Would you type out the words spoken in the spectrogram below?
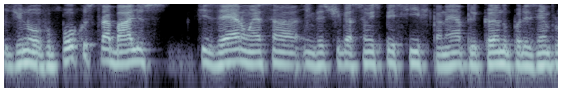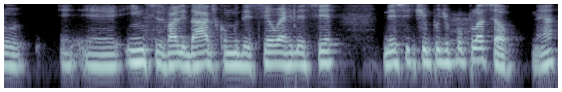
Uhum. De novo, poucos trabalhos fizeram essa investigação específica, né? Aplicando, por exemplo, é, índices validados como o DC ou RDC nesse tipo de população, né?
